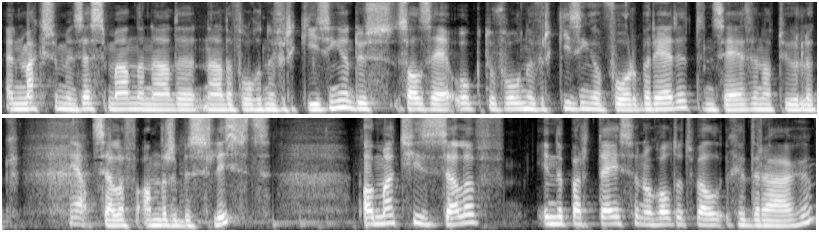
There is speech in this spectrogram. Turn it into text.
en maximum zes maanden na de, na de volgende verkiezingen. Dus zal zij ook de volgende verkiezingen voorbereiden, tenzij ze natuurlijk ja. zelf anders beslist. Almaty zelf in de partij is ze nog altijd wel gedragen.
